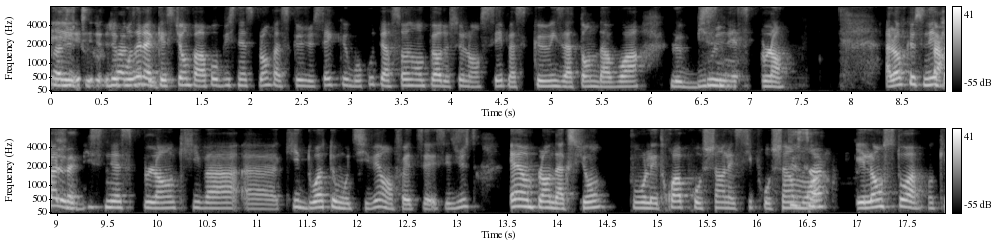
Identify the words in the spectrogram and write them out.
Ah je posais la question par rapport au business plan parce que je sais que beaucoup de personnes ont peur de se lancer parce qu'ils attendent d'avoir le business plan. Alors que ce n'est pas le business plan qui, va, euh, qui doit te motiver en fait. C'est juste un plan d'action pour les trois prochains, les six prochains mois. Et lance-toi, OK?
